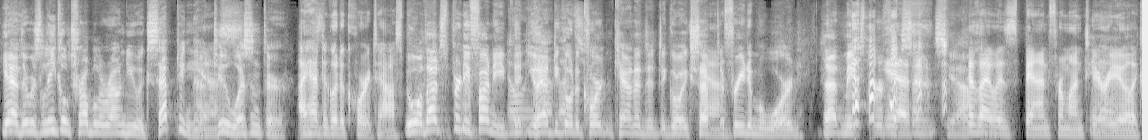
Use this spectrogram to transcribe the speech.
Yeah, there was legal trouble around you accepting that too, wasn't there? I had to go to court to ask. Well, that's pretty come. funny that Oh, you yeah, had to go to that's court in Canada to go accept Yeah. a Freedom Award. That makes perfect Yes, sense. Yeah. because I was banned from Ontario. Like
